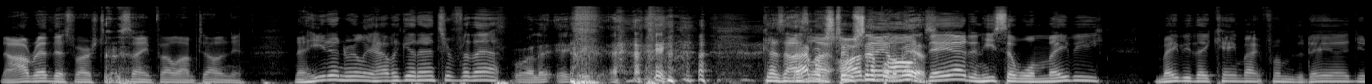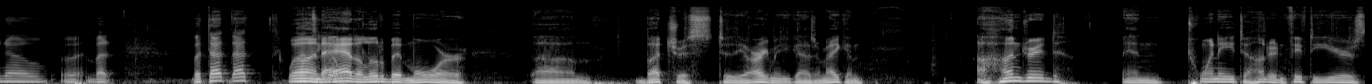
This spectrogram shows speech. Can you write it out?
Now, I read this verse to the same fellow, I'm telling you. Now, he didn't really have a good answer for that. Well, it, Because I was one's like, too "Are they to all miss." dead?" And he said, "Well, maybe, maybe they came back from the dead, you know." Uh, But, but that that Well, and to good add a little bit more um, buttress to the argument you guys are making, a hundred and twenty to hundred and fifty years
